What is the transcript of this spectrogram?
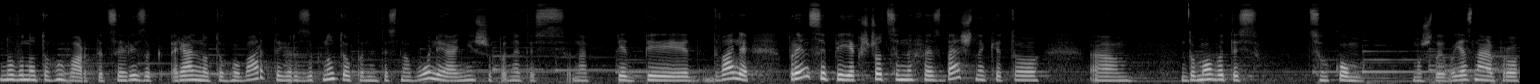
ну воно того варте. Це ризик реально того варте, і ризикнути опинитись на волі, аніж опинитись на під, підвалі. В принципі, якщо це не ФСБшники, то е, домовитись цілком можливо. Я знаю про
